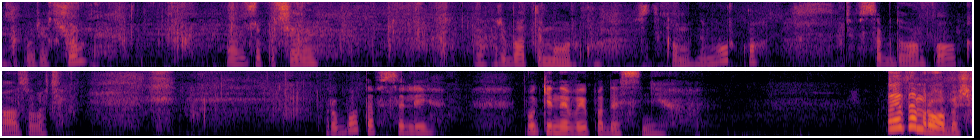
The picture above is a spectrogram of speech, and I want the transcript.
Ось бурячок. А вже почали вигрібати морку. Ось така в мене морква. Все буду вам показувати. Робота в селі, поки не випаде сніг. Що ти там робиш?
